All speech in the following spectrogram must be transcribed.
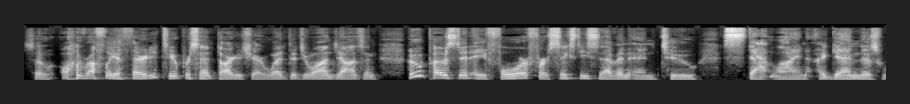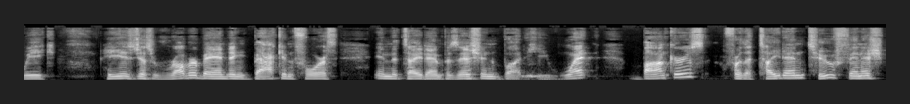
So roughly a 32% target share went to Juwan Johnson, who posted a four for 67 and two stat line again this week. He is just rubber banding back and forth in the tight end position, but he went bonkers for the tight end to finish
